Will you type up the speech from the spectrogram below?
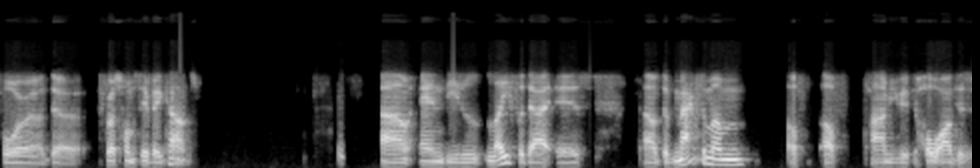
for the first home saving account. Uh, and the life for that is uh, the maximum of, of time you could hold on to this,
